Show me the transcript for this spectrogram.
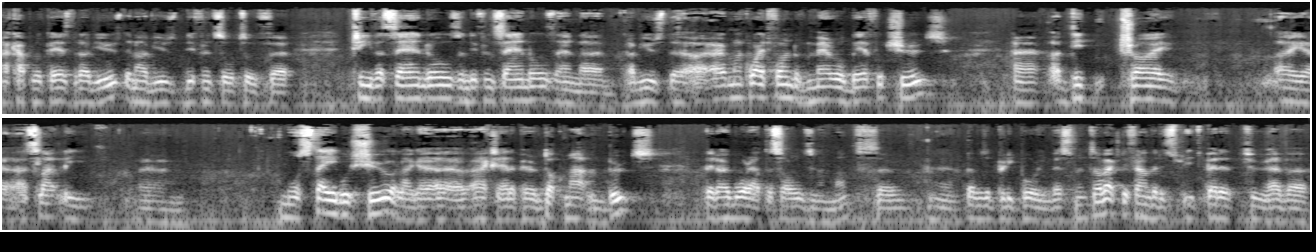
a, couple of pairs that I've used, and I've used different sorts of uh, Teva sandals and different sandals, and uh, I've used. Uh, I, I'm quite fond of Merrell barefoot shoes. Uh, I did try a, a slightly um, more stable shoe, like a, I actually had a pair of Doc Marten boots, but I wore out the soles in a month, so uh, that was a pretty poor investment. I've actually found that it's it's better to have a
